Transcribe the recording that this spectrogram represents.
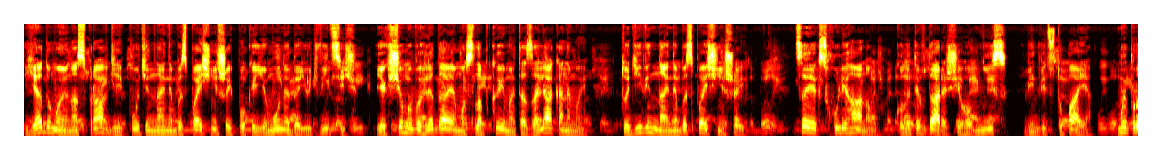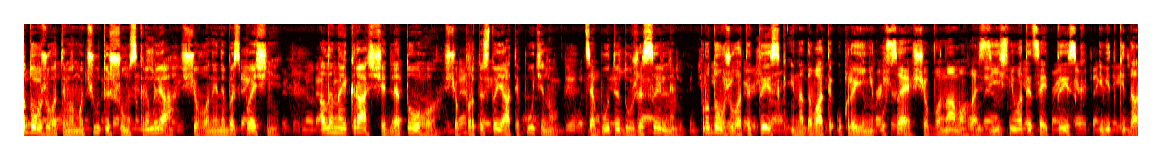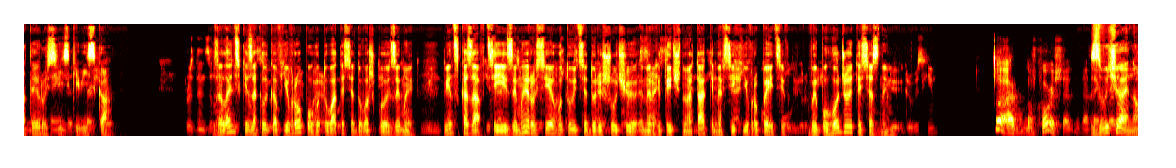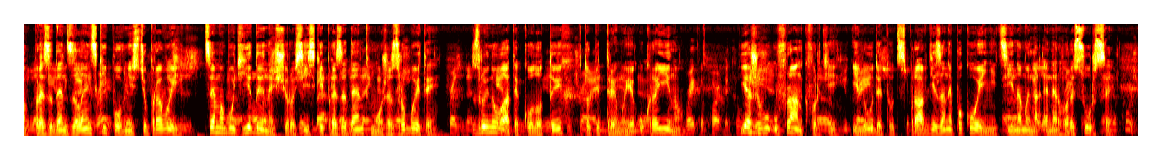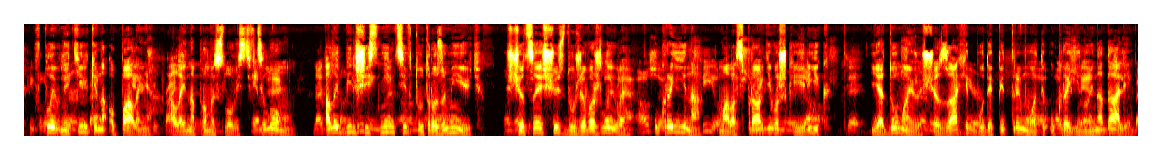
Я думаю, насправді Путін найнебезпечніший, поки йому не дають відсіч. Якщо ми виглядаємо слабкими та заляканими, тоді він найнебезпечніший. Це як з хуліганом, коли ти вдариш його в ніс, він відступає. Ми продовжуватимемо чути шум з Кремля, що вони небезпечні. Але найкраще для того, щоб протистояти Путіну, це бути дуже сильним, продовжувати тиск і надавати Україні усе, щоб вона могла здійснювати цей тиск і відкидати російські війська. Зеленський закликав Європу готуватися до важкої зими. Він сказав, цієї зими Росія готується до рішучої енергетичної атаки на всіх європейців. Ви погоджуєтеся з ним? Звичайно, президент Зеленський повністю правий. Це, мабуть, єдине, що російський президент може зробити зруйнувати коло тих, хто підтримує Україну. Я живу у Франкфурті, і люди тут справді занепокоєні цінами на енергоресурси. Вплив не тільки на опалення, але й на промисловість в цілому. Але більшість німців тут розуміють, що це щось дуже важливе. Україна мала справді важкий рік. Я думаю, що Захід буде підтримувати Україну і надалі.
